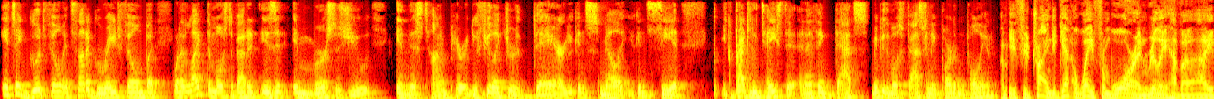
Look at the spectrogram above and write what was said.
it's a good film. It's not a great film, but what I like the most about it is it immerses you in this time period. You feel like you're there. You can smell it. You can see it you can practically taste it. And I think that's maybe the most fascinating part of Napoleon. Um, if you're trying to get away from war and really have a, I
